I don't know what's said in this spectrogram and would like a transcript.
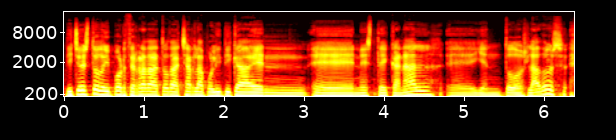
Dicho esto, doy por cerrada toda charla política en, este canal eh, y en todos lados.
